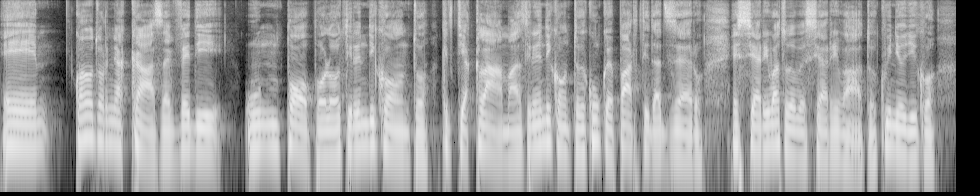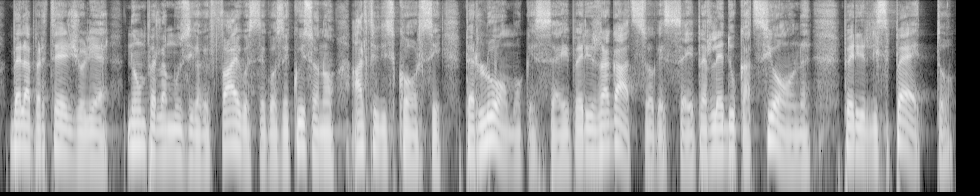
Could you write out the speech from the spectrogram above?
E quando torni a casa e vedi un popolo, ti rendi conto che ti acclama, ti rendi conto che comunque parti da zero e sei arrivato dove sei arrivato. Quindi io dico, bella per te Joliet, non per la musica che fai, queste cose qui sono altri discorsi, per l'uomo che sei, per il ragazzo che sei, per l'educazione, per il rispetto,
